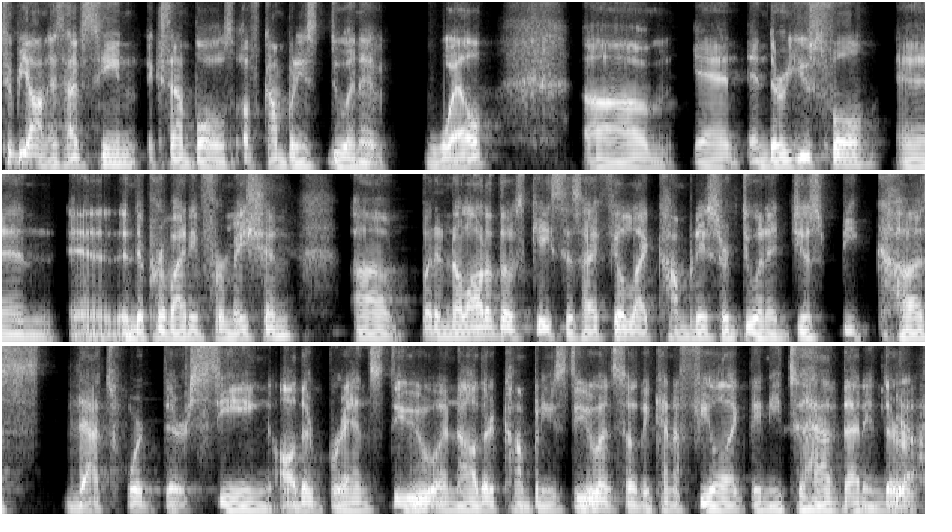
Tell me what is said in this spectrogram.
to be honest, I've seen examples of companies doing it well um, and and they're useful and and, and they provide information uh, but in a lot of those cases i feel like companies are doing it just because that's what they're seeing other brands do and other companies do. And so they kind of feel like they need to have that in their yeah.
